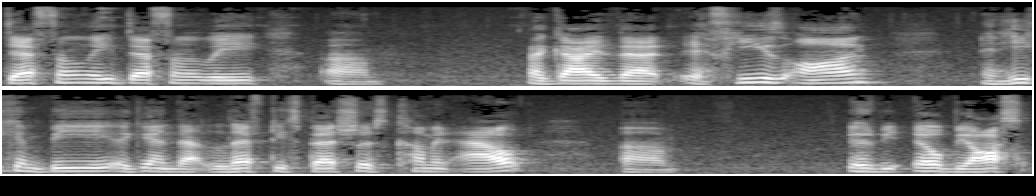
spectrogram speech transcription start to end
definitely, definitely um, a guy that if he's on and he can be again that lefty specialist coming out, um, it'll be it'll be awesome.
